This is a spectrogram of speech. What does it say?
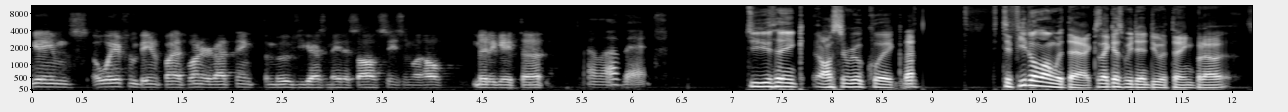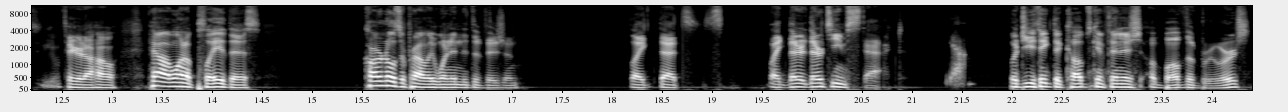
games away from being 500, I think the moves you guys made this offseason will help mitigate that. I love it. do you think Austin, real quick, That- to feed along with that? Because I guess we didn't do a thing, but I figured out how how I want to play this. Cardinals are probably winning the division. Like that's like their their team's stacked. Yeah. But do you think the Cubs can finish above the Brewers?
